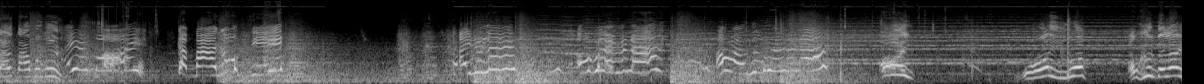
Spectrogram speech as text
ตามตามมาดิไอ้ขโมยกลับมาลูกจี๊ดไอ้ดูเลยเอาเพื่อนมานะ เอาหาเพื่อนมานะ โอ้ย โอ้ยยกเอาขึ้นไปเลย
